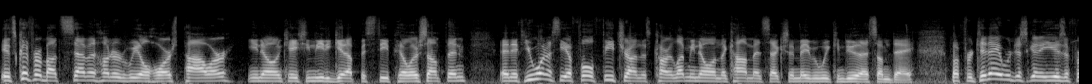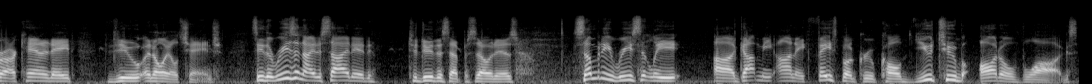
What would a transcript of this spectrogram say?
It's good for about 700 wheel horsepower, you know, in case you need to get up a steep hill or something. And if you want to see a full feature on this car, let me know in the comment section. Maybe we can do that someday. But for today, we're just going to use it for our candidate to do an oil change. See, the reason I decided to do this episode is somebody recently uh, got me on a Facebook group called YouTube Auto Vlogs.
